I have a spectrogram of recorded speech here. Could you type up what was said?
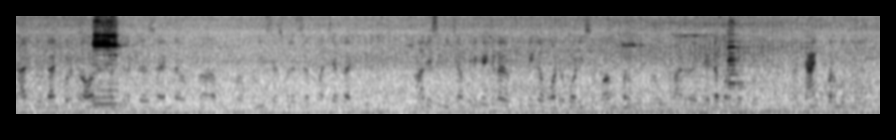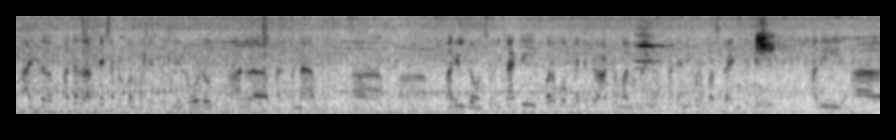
దాని దాని కొరకు all sub collectors and police as well as panchayat రాజ్కి ఆదేశం ఇచ్చాము. ఎక్కడెక్కడ ముఖ్యంగా వాటర్ బాడీస్ వాగు బొక్కులు ఆర్ గడ్డ బొక్కులు ట్యాంక్ పరమొక్కులు and other objectionable purpose especially road or మనకున్న uh, uh, బరీల్ గ్రౌండ్స్ ఇట్లాంటి పరమొక్కులు ఎక్కడెక్కడ ఆక్రమాలు ఉన్నాయో అదన్నీ కూడా ఫస్ట్ ఐడెంటిఫై చేసి అది uh,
